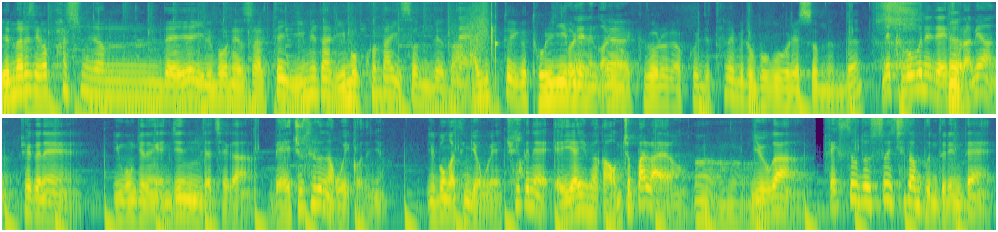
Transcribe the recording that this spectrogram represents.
옛날에 제가 80년대에 일본에서 할때 이미 다 리모컨 다 있었는데도 네. 아직도 이거 돌리는, 돌리는 걸로. 예, 그거를 갖고 이제 텔레비를 보고 그랬었는데 근데 그 부분에 대해서라면 최근에 인공지능 엔진 자체가 매주 새로 나오고 있거든요. 일본 같은 경우에 최근에 AI화가 엄청 빨라요. 어, 이유가 팩스도 쓰시던 분들인데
